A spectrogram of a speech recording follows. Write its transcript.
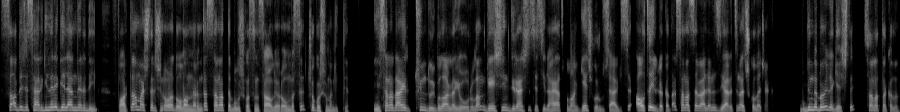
sadece sergilere gelenleri değil, farklı amaçlar için orada olanların da sanatla buluşmasını sağlıyor olması çok hoşuma gitti. İnsana dair tüm duygularla yoğrulan, gençliğin dirençli sesiyle hayat bulan Genç Vurgu sergisi 6 Eylül'e kadar sanatseverlerin ziyaretine açık olacak. Bugün de böyle geçti. Sanatla kalın.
